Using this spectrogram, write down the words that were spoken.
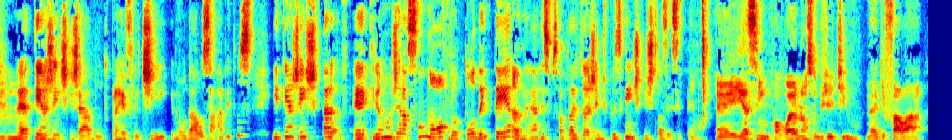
Uhum. Né? Tem a gente que já é adulto para refletir e mudar os hábitos, e tem a gente que está criando uma geração nova, toda inteira, né? A responsabilidade da gente. Por isso que a gente quis trazer esse tema. É, e assim, qual é o nosso objetivo, né, de falar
